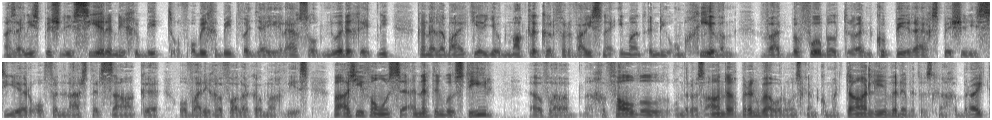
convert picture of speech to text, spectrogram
as hy nie spesialiseer in die gebied of op die gebied wat jy regshulp nodig het nie, kan hulle baie keer jou makliker verwys na iemand in die omgewing wat byvoorbeeld in kopiereg spesialiseer of in lastersake of wat die geval ook al mag wees. Maar as jy vir ons 'n inligting wil stuur of 'n geval wil onder ons aandag bring waaroor ons kan kommentaar lewer en wat ons kan gebruik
